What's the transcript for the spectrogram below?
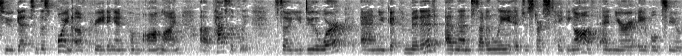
to get to this point of creating income online uh, passively. So you do the work and you get committed, and then suddenly it just starts taking off, and you're able to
